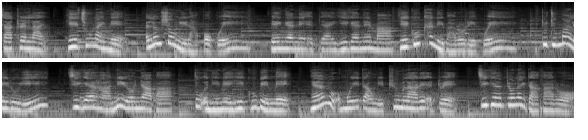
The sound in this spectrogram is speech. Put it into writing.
ရှာထွက်လိုက်ရေချိုးလိုက်နဲ့အလုရှုံနေတာပေါ့ကွယ်ဘဲငန်းနဲ့အပြိုင်ရေကန်ထဲမှာရေကူးခတ်နေပါတော့တယ်ကွယ်တူတူမလေးတို့ရေကြီးကန်းဟာနေ့ရောညပါသူ့အနေနဲ့ရေကူးပေမဲ့ငန်းလိုအမွေးတောင်တွေဖြူမလာတဲ့အတွက်ကြီးကန်းပြောလိုက်တာကတော့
